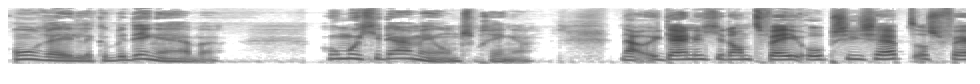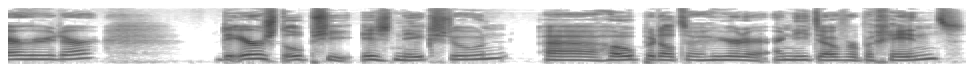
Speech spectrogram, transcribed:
onredelijke bedingen hebben. Hoe moet je daarmee omspringen? Nou, ik denk dat je dan twee opties hebt als verhuurder. De eerste optie is niks doen. Uh, hopen dat de huurder er niet over begint.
